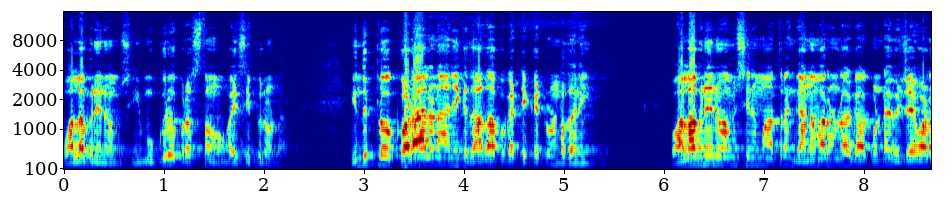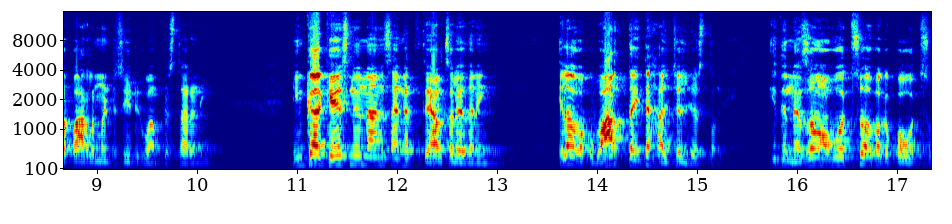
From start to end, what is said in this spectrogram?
వల్లభనేని వంశీ ఈ ముగ్గురు ప్రస్తుతం వైసీపీలో ఉన్నారు. ఇందుట్లో కొడాలి నానికి దాదాపుగా టికెట్ ఉండదని వల్లభనేని వంశీని మాత్రం గన్నవరంలో కాకుండా విజయవాడ పార్లమెంటు సీటుకు పంపిస్తారని ఇంకా కేసుని నాని సంగతి తేల్చలేదని. ఇలా ఒక వార్త అయితే హల్చల్ చేస్తుంది. ఇది నిజం అవ్వచ్చు అవ్వకపోవచ్చు.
